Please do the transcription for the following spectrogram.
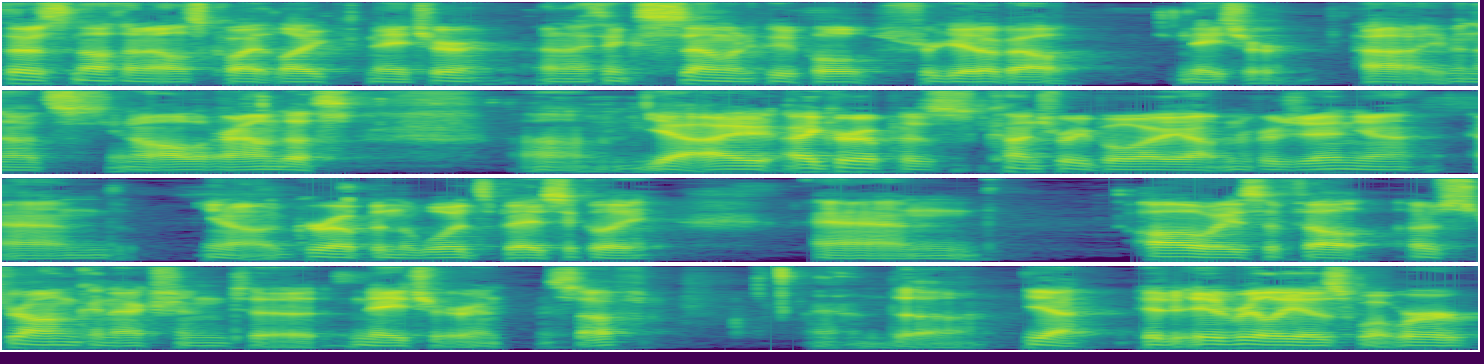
there's, nothing else quite like nature, and I think so many people forget about nature, uh, even though it's you know all around us. Um, yeah, I, I grew up as country boy out in Virginia, and you know grew up in the woods basically, and always have felt a strong connection to nature and stuff. And uh, yeah, it, it really is what we're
